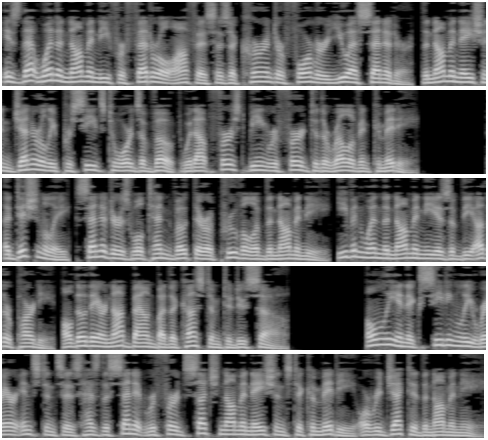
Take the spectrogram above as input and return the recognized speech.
is that when a nominee for federal office is a current or former U.S. Senator, the nomination generally proceeds towards a vote without first being referred to the relevant committee. Additionally, senators will tend to vote their approval of the nominee, even when the nominee is of the other party, although they are not bound by the custom to do so. Only in exceedingly rare instances has the Senate referred such nominations to committee or rejected the nominee.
